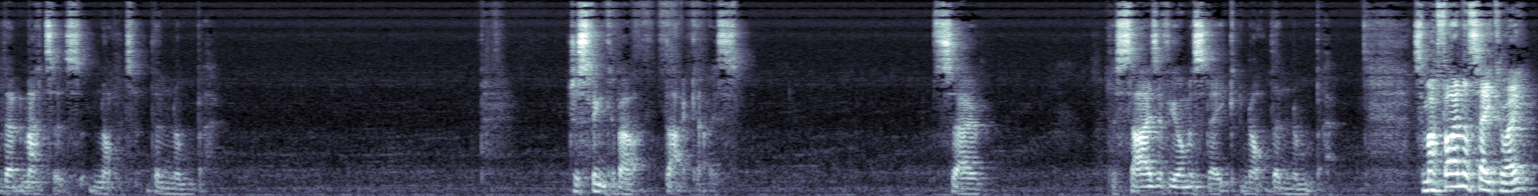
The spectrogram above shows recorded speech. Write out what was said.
that matters, not the number. Just think about that, guys. So, the size of your mistake, not the number. So, my final takeaway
